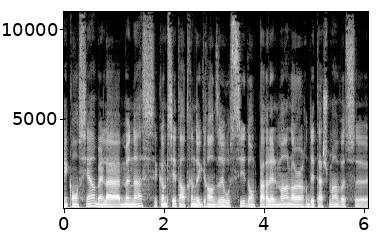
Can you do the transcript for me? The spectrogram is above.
inconscient, ben la menace, c'est comme si elle en train de grandir aussi, donc parallèlement leur détachement va se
